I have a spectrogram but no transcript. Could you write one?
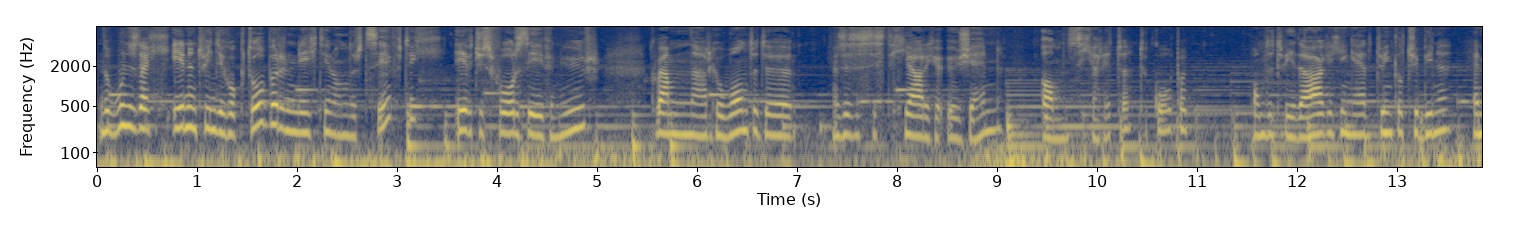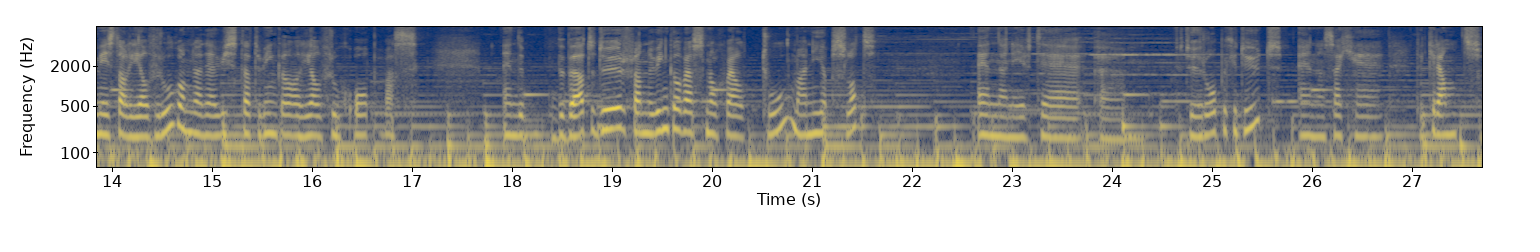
De woensdag 21 oktober 1970, eventjes voor 7 uur, kwam naar gewoonte de 66-jarige Eugène om sigaretten te kopen. Om de twee dagen ging hij het winkeltje binnen. En meestal heel vroeg, omdat hij wist dat de winkel al heel vroeg open was. En de, de buitendeur van de winkel was nog wel toe, maar niet op slot. En dan heeft hij uh, de deur opengeduwd en dan zag hij de krant,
